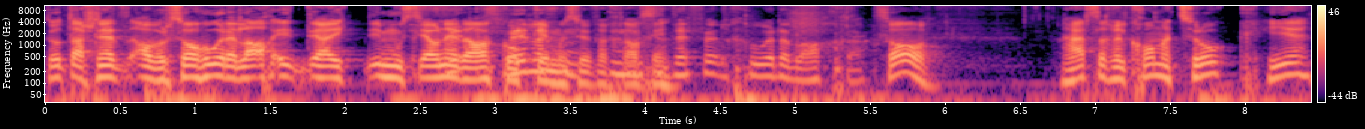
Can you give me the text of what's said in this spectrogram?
Du darfst nicht, aber so hure lachen. Ich, ja, ich, ich muss dich auch nicht angucken, ich muss einfach muss ich lachen. vielleicht verdammt lachen. So, herzlich willkommen zurück hier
